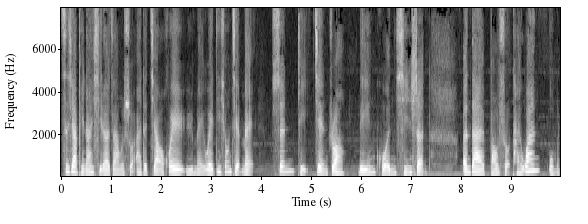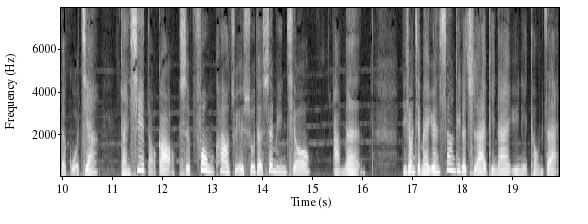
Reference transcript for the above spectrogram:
赐下平安喜乐，在我们所爱的教会与每位弟兄姐妹身体健壮，灵魂兴盛，恩待保守台湾我们的国家。感谢祷告是奉靠主耶稣的圣名求，阿门。弟兄姐妹，愿上帝的慈爱平安与你同在，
